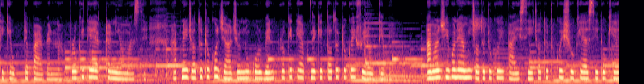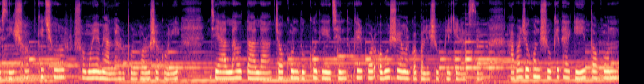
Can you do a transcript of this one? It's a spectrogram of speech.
দিকে উঠতে পারবেন না। প্রকৃতির একটা নিয়ম আছে, আপনি যতটুকু যার জন্য করবেন, প্রকৃতি আপনাকে ততটুকুই ফেরত দেবে। আমার জীবনে আমি যতটুকুই পাইছি, যতটুকুই সুখে আছি, দুঃখে আছি সব কিছুর সময় আমি আল্লাহর উপর ভরসা করি। যে আল্লাহ তালা যখন দুঃখ দিয়েছেন, দুঃখের পর অবশ্যই আমার কপালে সুখ লিখে রাখছেন। আবার যখন সুখে থাকি, তখন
